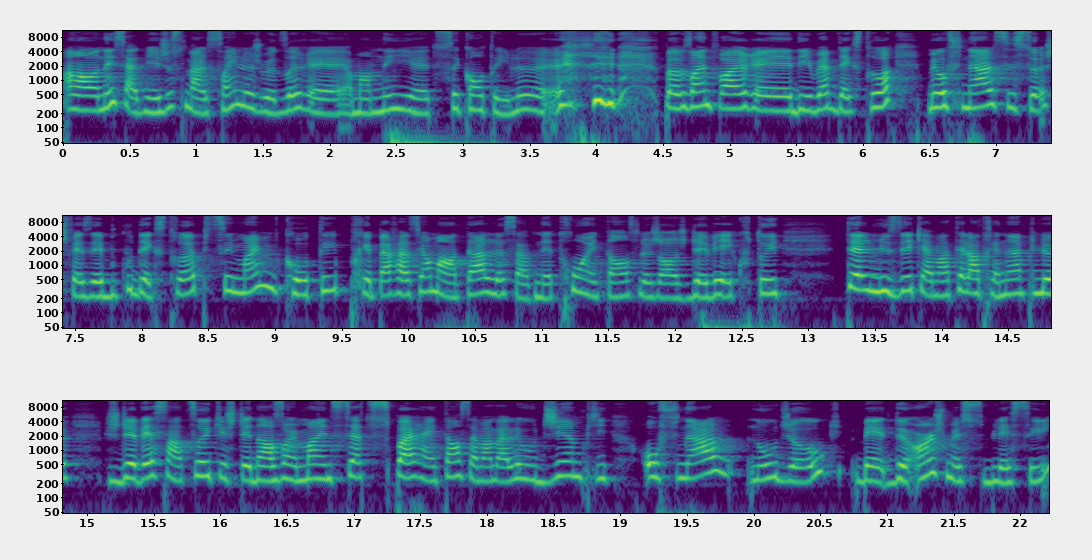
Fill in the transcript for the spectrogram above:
à un moment donné, ça devient juste malsain, là, je veux dire, euh, à un moment donné, euh, tu sais compter, là. pas besoin de faire euh, des reps d'extra. Mais au final, c'est ça, je faisais beaucoup d'extra. Puis tu sais, même côté préparation mentale, là, ça venait trop intense, là, genre, je devais écouter telle musique avant tel entraînement puis là je devais sentir que j'étais dans un mindset super intense avant d'aller au gym puis au final no joke ben de un je me suis blessée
